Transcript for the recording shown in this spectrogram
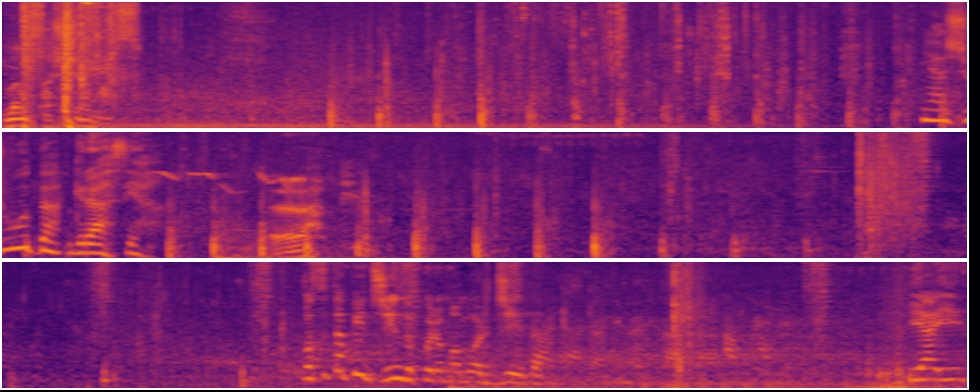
Lança-chamas. Me ajuda. Gracia. É. Você tá pedindo por uma mordida. E aí?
